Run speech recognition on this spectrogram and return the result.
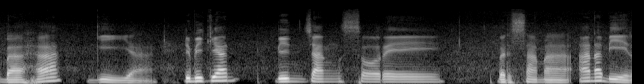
bahagia. Demikian bincang sore bersama Anabil.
